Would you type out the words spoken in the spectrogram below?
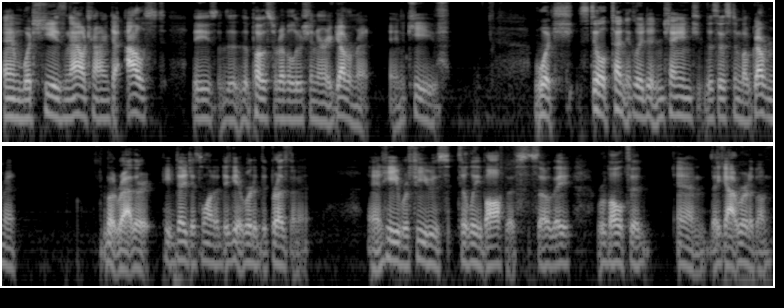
and which he is now trying to oust these the, the post-revolutionary government in Kiev, which still technically didn't change the system of government, but rather he they just wanted to get rid of the president, and he refused to leave office, so they revolted and they got rid of him,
